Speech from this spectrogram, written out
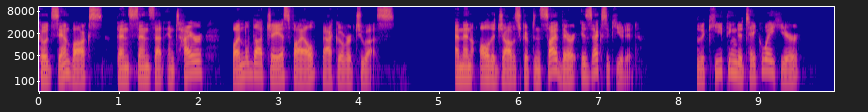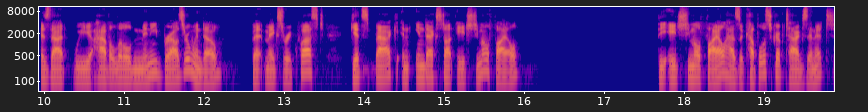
Code Sandbox then sends that entire bundle.js file back over to us. And then all the JavaScript inside there is executed. So the key thing to take away here is that we have a little mini browser window that makes a request, gets back an index.html file. The HTML file has a couple of script tags in it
